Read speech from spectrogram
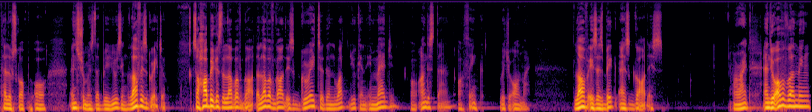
telescope or instruments that we're using. Love is greater. So, how big is the love of God? The love of God is greater than what you can imagine or understand or think with your own mind. Love is as big as God is. All right? And the overwhelming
